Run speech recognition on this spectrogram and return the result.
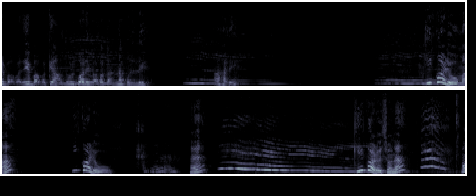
ওরে বাবা রে, বাবাকে আদর করে, বাবা কান্না করলে। আহারে। কি করো মা? কি করো? হ্যাঁ? কি করো সোনা? ও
